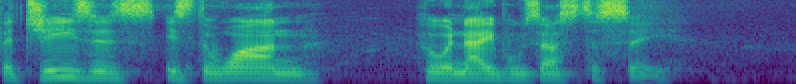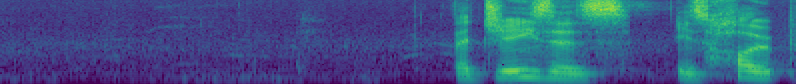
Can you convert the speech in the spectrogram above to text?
that Jesus is the one who enables us to see, that Jesus is hope,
